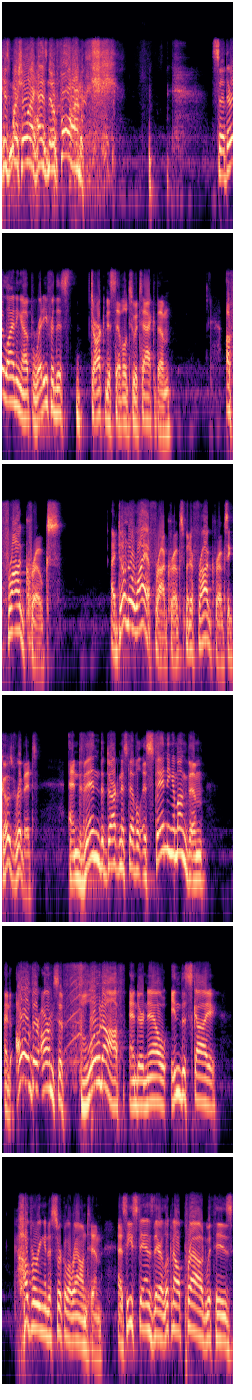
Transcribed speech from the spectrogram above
his martial art has no form. so they're lining up, ready for this darkness devil to attack them. A frog croaks. I don't know why a frog croaks, but a frog croaks. It goes ribbit. And then the darkness devil is standing among them, and all of their arms have flown off and are now in the sky, hovering in a circle around him as he stands there looking all proud with his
